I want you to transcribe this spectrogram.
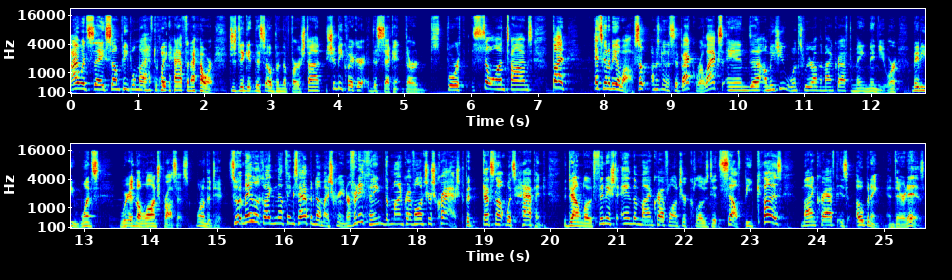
I would say some people might have to wait half an hour just to get this open the first time. Should be quicker the second, third, fourth, so on times, but it's going to be a while. So I'm just going to sit back, relax, and uh, I'll meet you once we're on the Minecraft main menu, or maybe once we're in the launch process. One of the two. So it may look like nothing's happened on my screen, or if anything, the Minecraft launcher's crashed, but that's not what's happened. The download finished and the Minecraft launcher closed itself because Minecraft is opening, and there it is.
